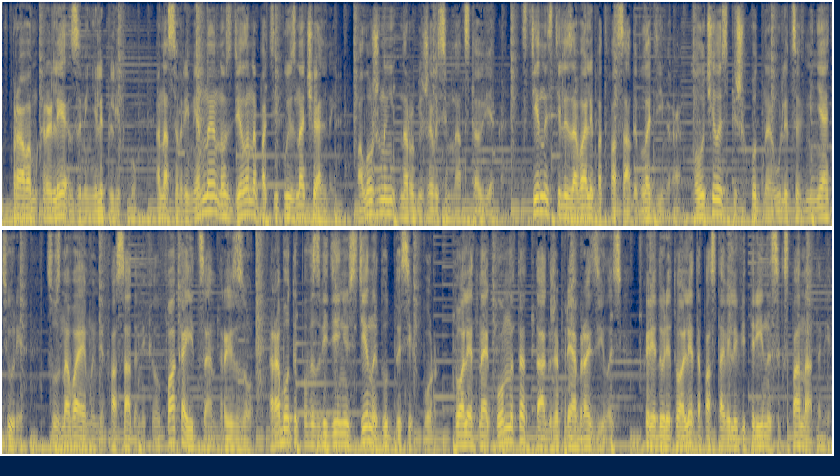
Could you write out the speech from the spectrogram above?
В правом крыле заменили плитку. Она современная, но сделана по типу изначальной, положенной на рубеже 18 века. Стены стилизовали под фасады Владимира. Получилась пешеходная улица в миниатюре, с узнаваемыми фасадами филфака и центра ИЗО. Работы по возведению стен идут до сих пор. Туалетная комната также преобразилась. В коридоре туалета поставили витрины с экспонатами.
